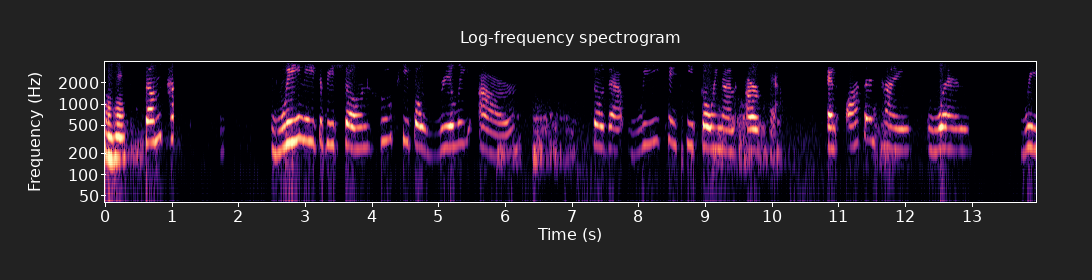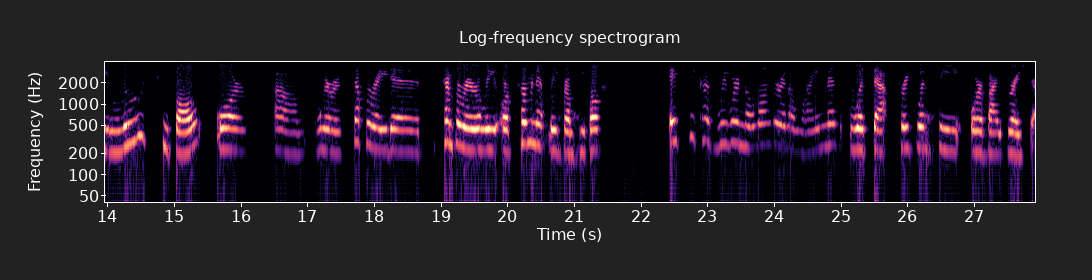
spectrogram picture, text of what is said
Mhm. sometimes we need to be shown who people really are so that we can keep going on our path. And oftentimes when we lose people or um, we're separated temporarily or permanently from people, it's because we were no longer in alignment with that frequency or vibration.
